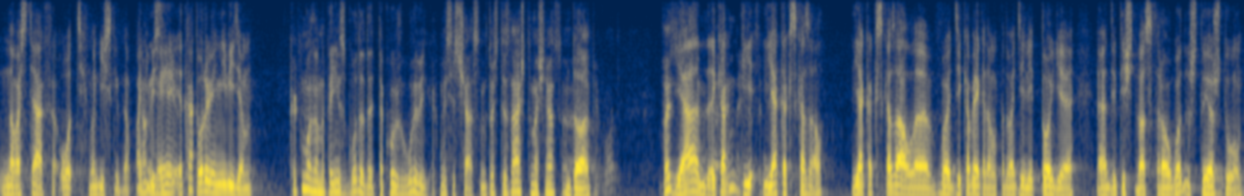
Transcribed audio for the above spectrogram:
новостях от технологических компаний мы Объясни, этот как- уровень не видим. Как можно на конец года дать такой же уровень, как мы сейчас? Ну, то есть ты знаешь, что начнется Да. пивот? В Я, э, году как, я, я как сказал, я как сказал э, в декабре, когда мы подводили итоги э, 2022 года, что я жду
